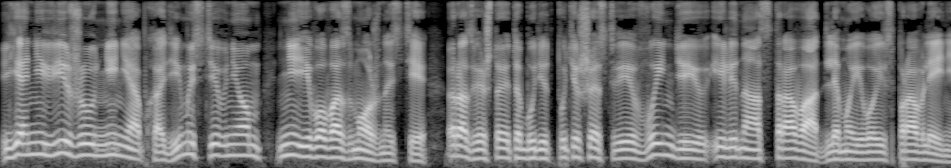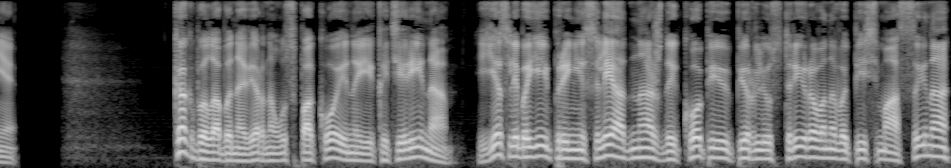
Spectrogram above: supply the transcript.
Я не вижу ни необходимости в нем, ни его возможности, разве что это будет путешествие в Индию или на острова для моего исправления. Как была бы, наверное, успокоена Екатерина, если бы ей принесли однажды копию перлюстрированного письма сына,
